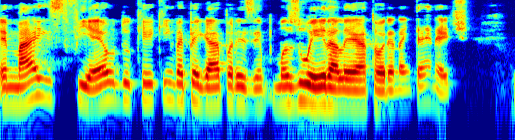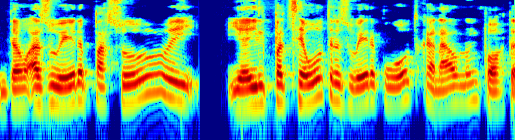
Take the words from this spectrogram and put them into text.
é mais fiel do que quem vai pegar, por exemplo, uma zoeira aleatória na internet. Então, a zoeira passou e, e aí pode ser outra zoeira com outro canal, não importa.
